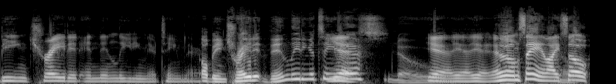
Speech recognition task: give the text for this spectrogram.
being traded and then leading their team there. Oh, being traded then leading a team Yes. there? No. Yeah, yeah, yeah. That's what I'm saying. Like, so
